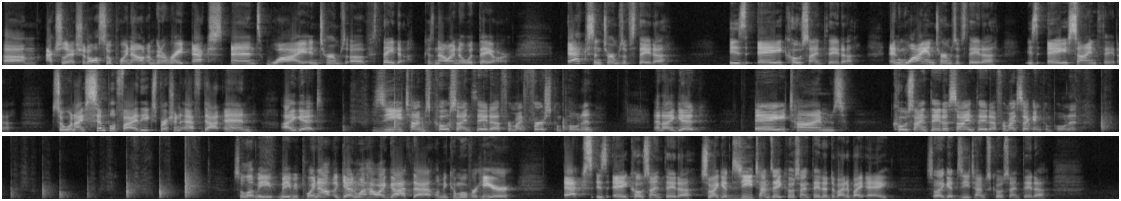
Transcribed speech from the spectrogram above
Um, actually, I should also point out I'm going to write x and y in terms of theta, because now I know what they are. x in terms of theta is a cosine theta, and y in terms of theta is a sine theta. So when I simplify the expression f dot n, I get z times cosine theta for my first component, and I get a times cosine theta sine theta for my second component. So let me maybe point out again how I got that. Let me come over here. x is a cosine theta, so I get z times a cosine theta divided by a. So I get z times cosine theta.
